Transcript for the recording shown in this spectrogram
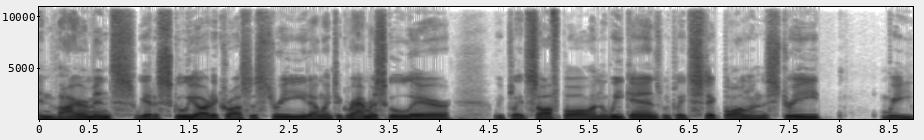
environment. We had a schoolyard across the street. I went to grammar school there. We played softball on the weekends. We played stickball in the street we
